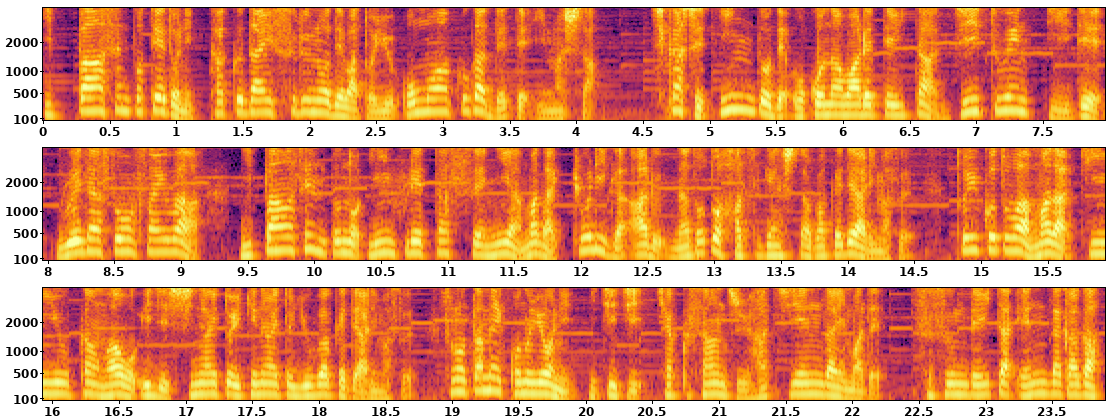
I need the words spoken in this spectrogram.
1%程度に拡大するのではという思惑が出ていました。しかし、インドで行われていた G20 で上田総裁は2%のインフレ達成にはまだ距離があるなどと発言したわけであります。ということはまだ金融緩和を維持しないといけないというわけであります。そのためこのように一時138円台まで進んでいた円高が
